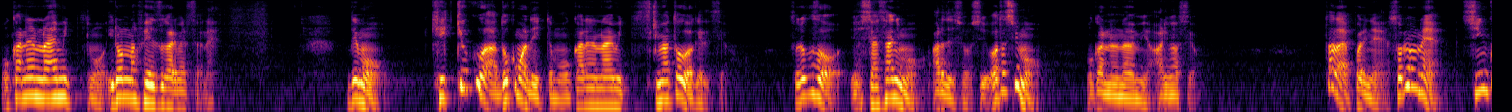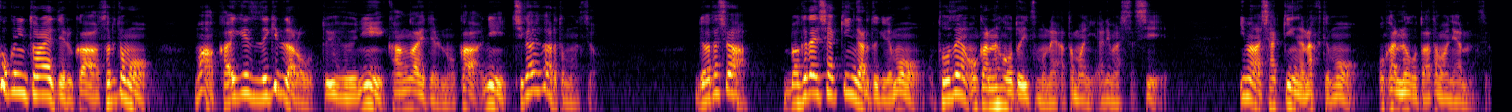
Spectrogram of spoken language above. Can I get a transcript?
お金の悩みってもいろんなフェーズがありますよね。でも結局はどこまで行ってもお金の悩みって付きまとうわけですよ。それこそ吉田さんにもあるでしょうし私もお金の悩みはありますよ。ただやっぱりねそれをね深刻に捉えてるかそれともまあ解決できるだろうというふうに考えてるのかに違いがあると思うんですよ。で私は莫大借金がある時でも当然お金のこといつもね頭にありましたし今は借金がなくてもお金のこと頭にあるんですよ。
